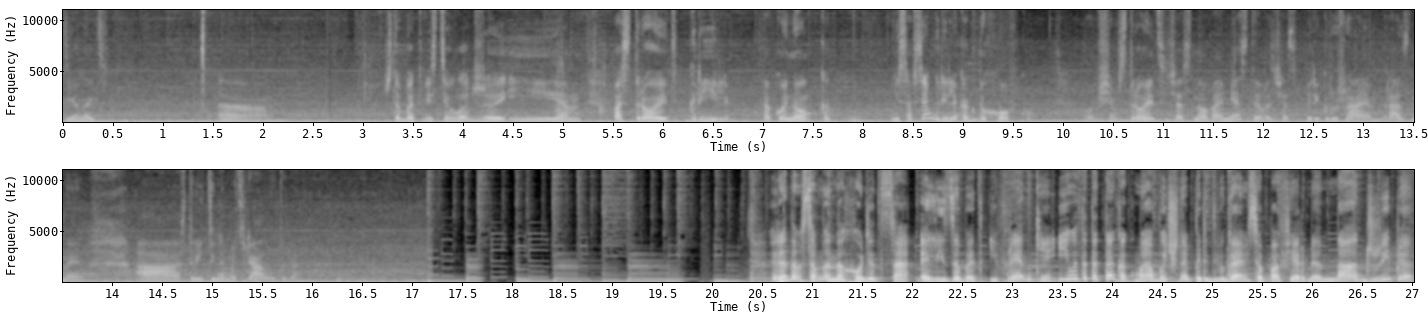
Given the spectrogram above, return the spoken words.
сделать а, чтобы отвезти в лоджию и построить гриль. Такой, ну, как не совсем гриль, а как духовку. В общем, строить сейчас новое место, и вот сейчас перегружаем разные а, строительные материалы туда. Рядом со мной находятся Элизабет и Фрэнки. И вот это так, как мы обычно передвигаемся по ферме на джипе,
